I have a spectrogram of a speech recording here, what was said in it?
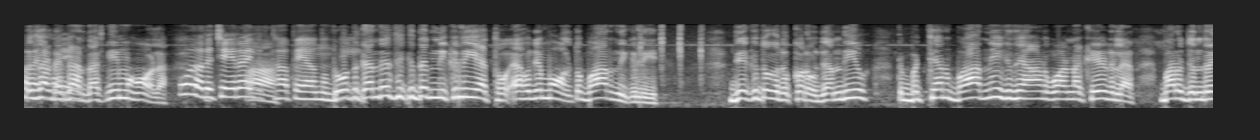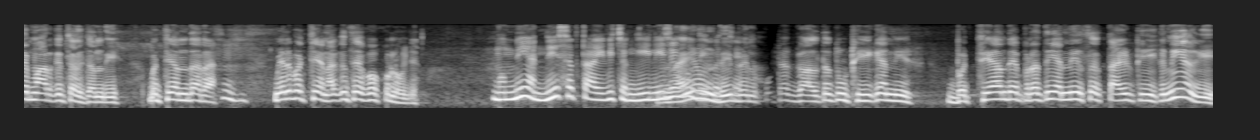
ਹਾਏ ਸਾਡੇ ਹਾਏ। ਘਰ ਦਾ ਕੀ ਮਾਹੌਲ ਹੈ ਉਹਦਾ ਤੇ ਚਿਹਰਾ ਹੀ। ਲੱਥਾ ਪਿਆ ਦੁੱਧ ਮੰਮੀ ਕਹਿੰਦੇ ਸੀ ਕਿਤੇ ਨਿਕਲੀ ਇੱਥੋਂ ਇਹੋ ਜਿਹੇ ਮਾਹੌਲ ਤੋਂ ਬਾਹਰ ਨਿਕਲੀ ਜੇ ਕਿਤੋਂ ਘਰੋਂ- ਘਰੋਂ ਜਾਂਦੀ ਹੋ ਤੇ ਬੱਚਿਆਂ ਨੂੰ ਬਾਹਰ ਨਹੀਂ ਕਿਸੇ ਆਣ ਗੁਆਂਢ ਨਾਲ ਖੇਡ ਲੈਣ ਬਾਹਰੋਂ ਜੰਦਰੇ ਮਾਰ ਕੇ ਚਲ ਜਾਂਦੀ ਬੱਚੇ ਅੰਦਰ ਹੈ ਮੇਰੇ ਬੱਚੇ ਨਾ ਕਿਸੇ ਕੋ ਖਲੋ ਜਾ। ਮੰਮੀ ਇੰਨੀ ਸਖਤਾਈ ਵੀ ਚੰਗੀ ਨਹੀਂ ਜੇ ਨਹੀਂ ਹੁੰਦੀ ਹੁੰਦੀ ਬੱਚਿਆਂ ਨਾਲ। ਬਿਲਕੁਲ। ਤਾਂ ਗੱਲ ਤਾਂ ਤੂੰ ਠੀਕ ਹੈ। ਨਹੀਂ ਬੱਚਿਆਂ ਦੇ ਪ੍ਰਤੀ ਇੰਨੀ ਸਖਤਾਈ ਠੀਕ ਨਹੀਂ ਹੈਗੀ।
